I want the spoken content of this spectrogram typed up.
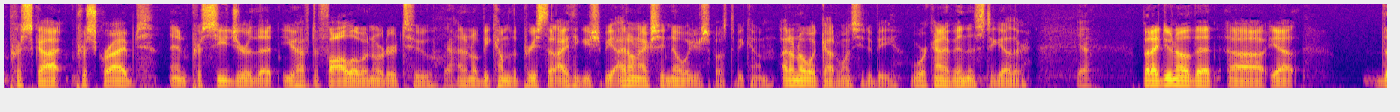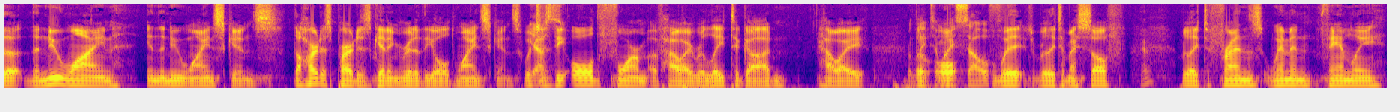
prescri- prescribed and procedure that you have to follow in order to Yeah. I don't know become the priest that I think you should be. I don't actually know what you're supposed to become. I don't know what God wants you to be. We're kind of in this together. Yeah. But I do know that uh, yeah, the the new wine in the new wineskins. The hardest part is getting rid of the old wineskins, which Yes. is the old form of how I relate to God, how I Relate to ol- myself. relate, relate to myself, Yeah. relate to friends, women, family,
